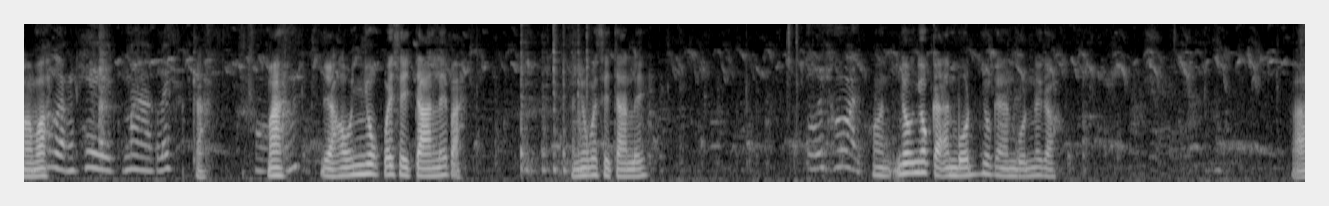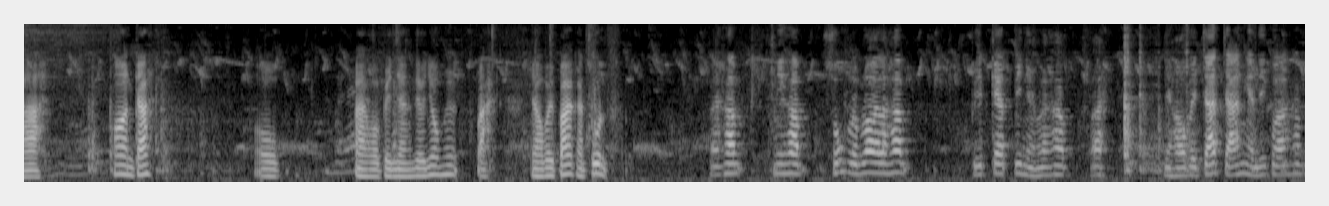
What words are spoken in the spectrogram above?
หอมปะเครื่องเทศมากเลยจ้ะหอมา เดี๋ยวเขายกไปใส่จานเลยป่ะเอายกไปใส่จานเลยโอ้ยฮอดอ่อนยกยกกับอันบนยกกับอันบนได้ก่อนอ่าพ่อนกะโอ้อ่าพอเป็นอย่างเดียวยกขึ้นไปเดี๋ยวเอาไปป้ากันปุ้นนะครับ นี่ครับซุกเรียบร้อยแล้วครับปิดแก๊สปิดอย่างแล้วครับไปเดี๋ยวเอาไปจัดจานกันดีกว่าครับ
